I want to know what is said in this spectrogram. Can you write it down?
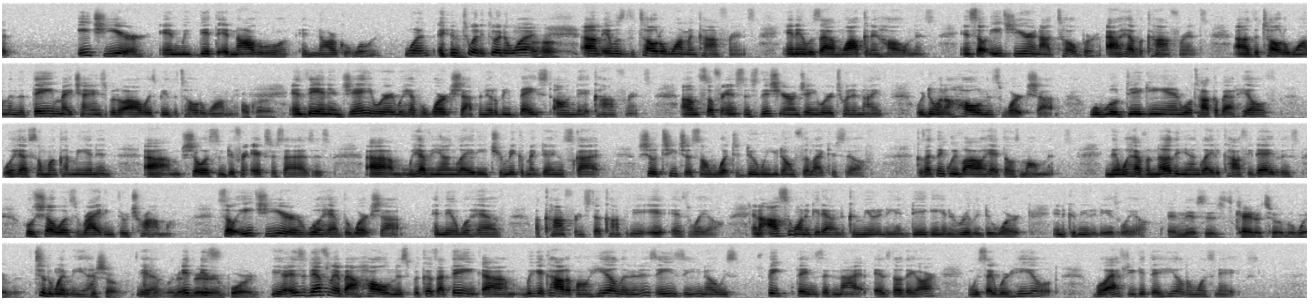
each year, and we did the inaugural inaugural one in 2021. Uh-huh. Um, it was the Total Woman Conference, and it was um, Walking in Wholeness. And so each year in October, I'll have a conference. Uh, the Total Woman. The theme may change, but it'll always be the Total Woman. Okay. And then in January, we have a workshop, and it'll be based on that conference. Um, so, for instance, this year on January 29th, we're doing a wholeness workshop where we'll dig in, we'll talk about health, we'll have someone come in and um, show us some different exercises. Um, we have a young lady, Tramika McDaniel Scott. She'll teach us on what to do when you don't feel like yourself. Because I think we've all had those moments. And then we'll have another young lady, Coffee Davis, who'll show us writing through trauma. So each year we'll have the workshop and then we'll have a conference to accompany it as well. And I also want to get out in the community and dig in and really do work in the community as well. And this is catered to the women. To the women, yeah. For sure. Yeah. And that's It- very important. Yeah, it's definitely about wholeness because I think um, we get caught up on healing and it's easy. You know, we speak things that are not as though they are. And we say we're healed. Well, after you get that healing, what's next?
